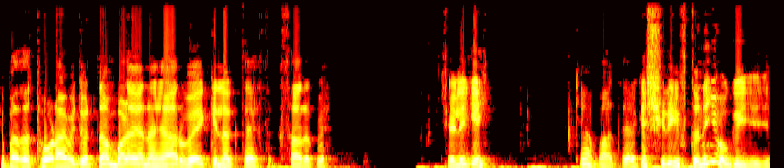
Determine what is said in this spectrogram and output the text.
کہ پتا تھوڑا بھی جو اتنا بڑا ہے نا یار، وہ ایک ہی لگتا ہے سر پہ۔ چلی گئی؟ کیا بات ہے کہ شریف تو نہیں ہو گئی ہے یہ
